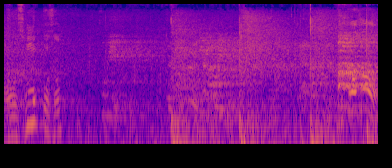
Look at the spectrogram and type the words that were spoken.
어, 손목 보소. 꺼져!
